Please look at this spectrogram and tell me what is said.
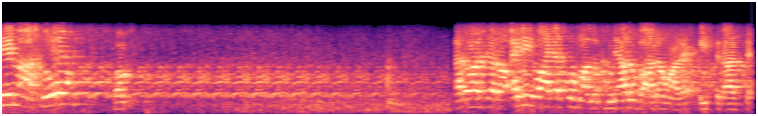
سے ماں تو ارواجرو اہی روایت کو ماں تو کمیارو بالوں آرہے اعتراض سے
